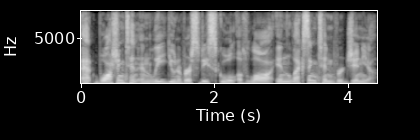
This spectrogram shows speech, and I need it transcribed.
at Washington and Lee University School of Law in Lexington, Virginia,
